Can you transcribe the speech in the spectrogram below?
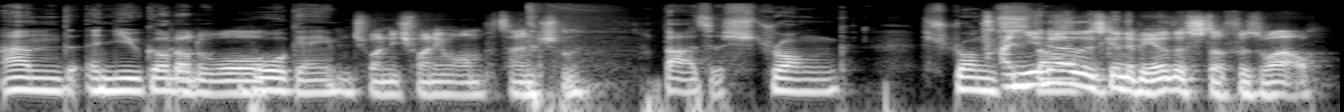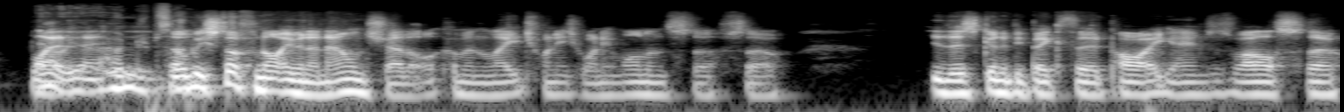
and a new God, God of of War, game in 2021 potentially. That's a strong, strong. And you know, there's going to be other stuff as well. Oh, yeah, 100%. there'll be stuff not even announced yet that'll come in late 2021 and stuff. So there's going to be big third party games as well. So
